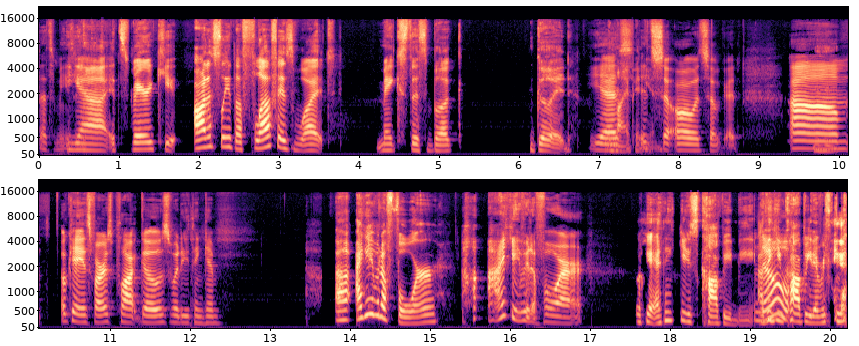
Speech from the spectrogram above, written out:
that's amazing. Yeah, it's very cute. Honestly, the fluff is what makes this book good. yes, my opinion. it's so. Oh, it's so good. Um, okay, as far as plot goes, what are you thinking? Uh, I gave it a four. I gave it a four. Okay, I think you just copied me. I think you copied everything I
